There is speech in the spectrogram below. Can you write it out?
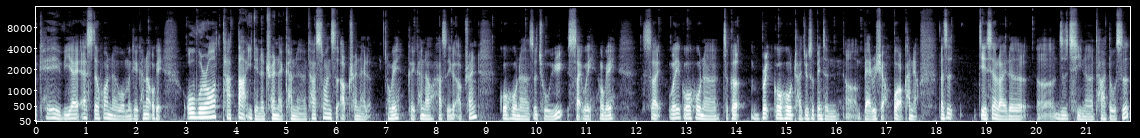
OK，VIS 的话呢，我们可以看到，OK，overall 它大一点的 trend 来看呢，它算是 up trend 来了。OK，可以看到它是一个 uptrend，过后呢是处于 sideway，OK，sideway 过后呢这个 break 过后它就是变成呃 bearish 不好看了。但是接下来的呃日期呢，它都是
